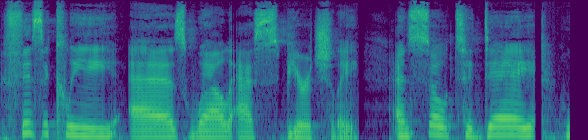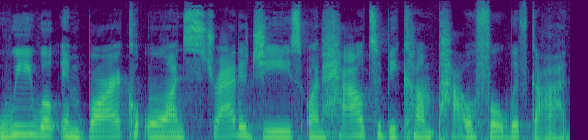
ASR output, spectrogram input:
physically, as well as spiritually. And so today we will embark on strategies on how to become powerful with God.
